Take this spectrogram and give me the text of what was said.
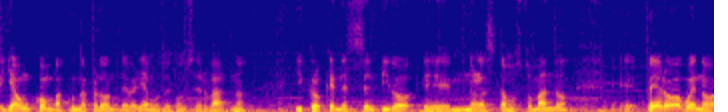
y aún con vacuna, perdón, deberíamos de conservar, ¿no? Y creo que en ese sentido eh, no las estamos tomando. Eh, pero bueno,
